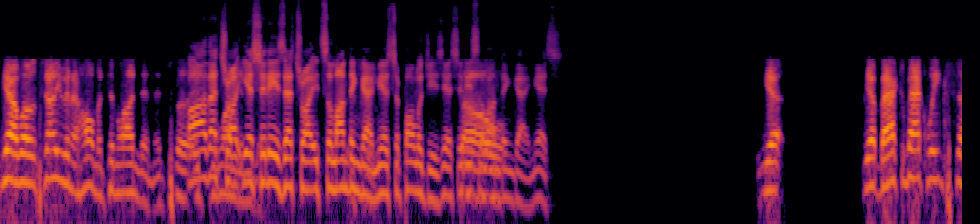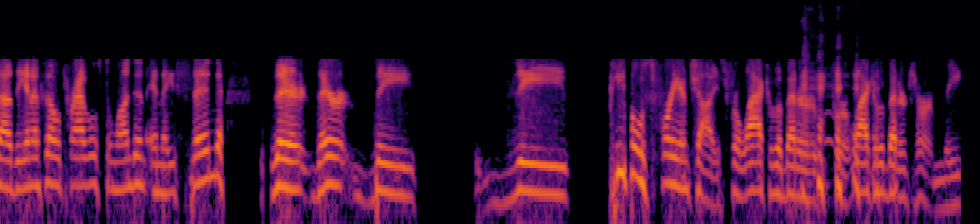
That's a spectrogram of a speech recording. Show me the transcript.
Yeah, well, it's not even at home; it's in London. It's the. Oh, it's the that's right. Yes, game. it is. That's right. It's the London game. Yes, apologies. Yes, it is the So- London game. Yes. Yeah. Yeah, back to back weeks uh the NFL travels to London and they send their their the the people's franchise for lack of a better for lack of a better term. The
